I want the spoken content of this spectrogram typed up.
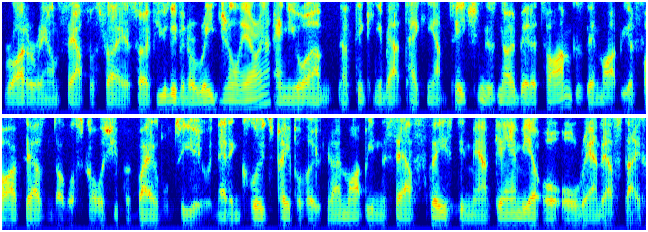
right around South Australia. So if you live in a regional area and you um, are thinking about taking up teaching, there's no better time because there might be a $5,000 scholarship available to you. And that includes people who you know, might be in the southeast, in Mount Gambier, or all around our state.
